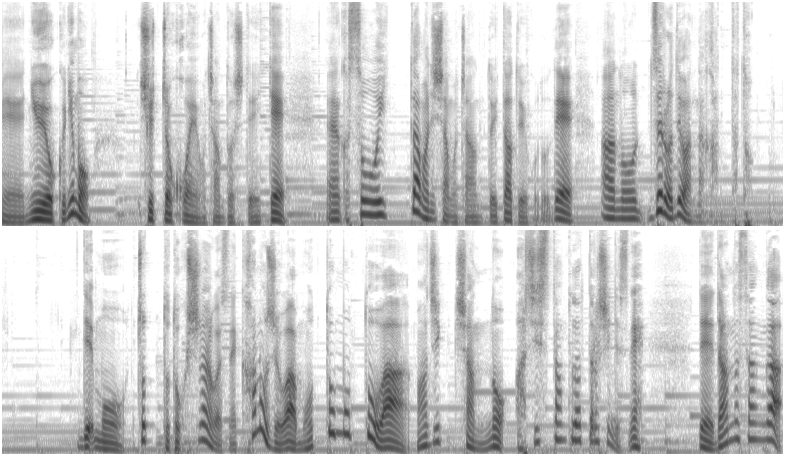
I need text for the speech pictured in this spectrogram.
えー、ニューヨークにも出張公演をちゃんとしていて、なんかそういったマジシャンもちゃんといたということで、あのゼロではなかったと。でもちょっと特殊なのがですね、彼女はもともとはマジシャンのアシスタントだったらしいんですね。で、旦那さんが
